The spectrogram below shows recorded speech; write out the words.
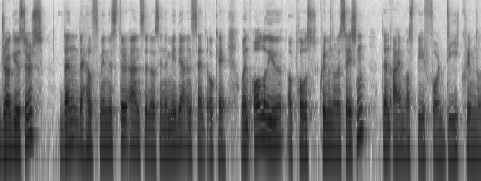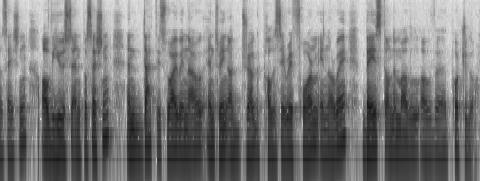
drug users, then the health minister answered us in the media and said, okay, when all of you oppose criminalization, then I must be for decriminalization of use and possession. And that is why we're now entering a drug policy reform in Norway based on the model of uh, Portugal.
